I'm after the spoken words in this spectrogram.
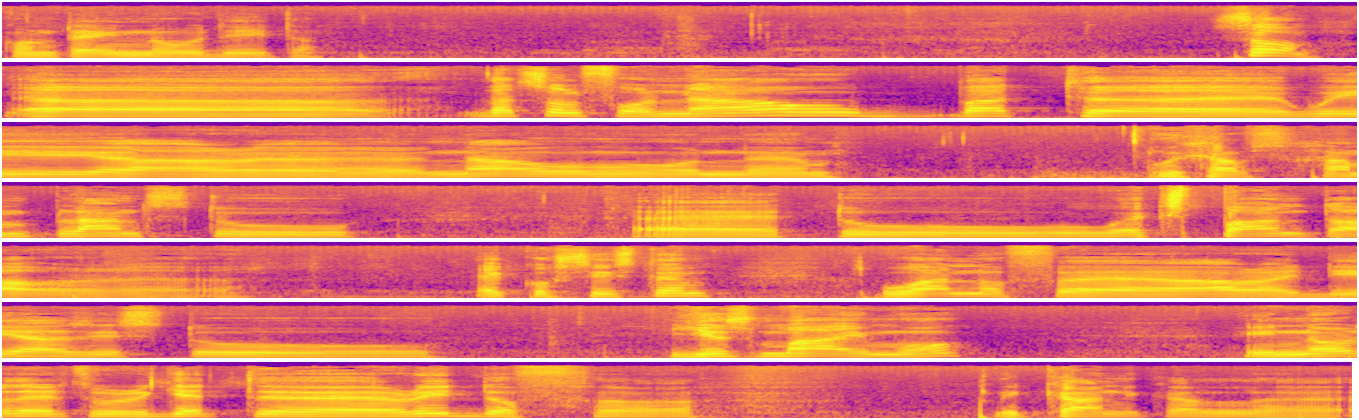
contain no data. So uh, that's all for now, but uh, we are uh, now on, um, we have some plans to, uh, to expand our uh, ecosystem. One of uh, our ideas is to use MIMO in order to get rid of mechanical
